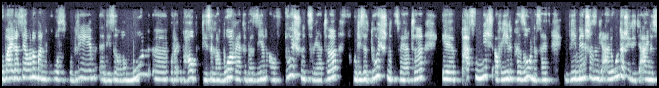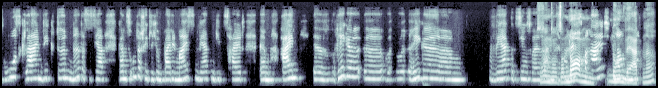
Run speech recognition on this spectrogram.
wobei das ja auch nochmal ein großes Problem, äh, diese Hormon- äh, oder überhaupt diese Laborwerte basieren auf Durchschnittswerte und diese Durchschnittswerte äh, passen nicht auf jede Person. Das heißt, wir Menschen sind ja alle unterschiedlich. Der eine ist groß, klein, dick, dünn, ne? Das ist ja ganz unterschiedlich und bei den meisten Werten gibt's halt ähm, ein äh, Regel, äh, Regel, ähm, Wert beziehungsweise So, ein- so, so Norm, genau, Normwert, ne?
